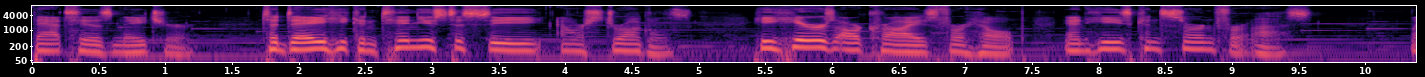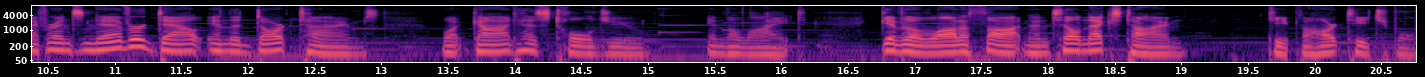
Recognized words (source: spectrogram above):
that's his nature. Today, he continues to see our struggles. He hears our cries for help, and He's concerned for us. My friends, never doubt in the dark times what God has told you in the light. Give it a lot of thought, and until next time, keep the heart teachable.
